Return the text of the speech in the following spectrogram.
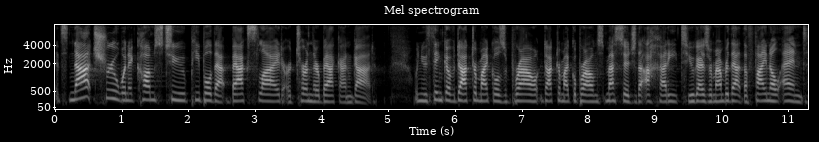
it's not true when it comes to people that backslide or turn their back on God when you think of Dr. Michael's Brown, Dr. Michael Brown's message, the Acharit, you guys remember that? The final end.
